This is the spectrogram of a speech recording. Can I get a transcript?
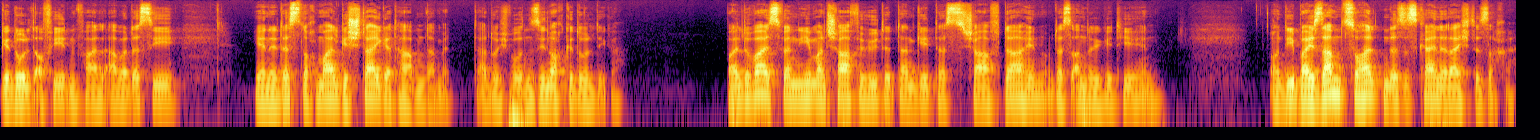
Geduld auf jeden Fall, aber dass sie jene, das nochmal gesteigert haben damit. Dadurch wurden sie noch geduldiger. Weil du weißt, wenn jemand Schafe hütet, dann geht das Schaf dahin und das andere geht hierhin. Und die beisammen zu halten, das ist keine leichte Sache.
